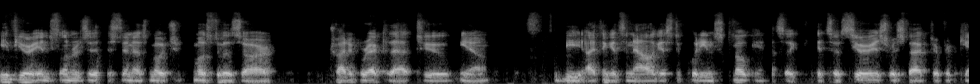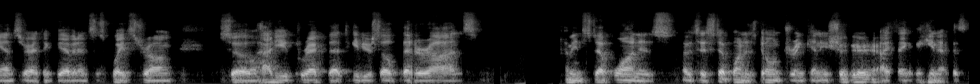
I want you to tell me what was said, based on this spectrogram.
if you're insulin resistant, as most most of us are, try to correct that to you know be. I think it's analogous to quitting smoking. It's like it's a serious risk factor for cancer. I think the evidence is quite strong. So how do you correct that to give yourself better odds? I mean, step one is I would say step one is don't drink any sugar. I think you know because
